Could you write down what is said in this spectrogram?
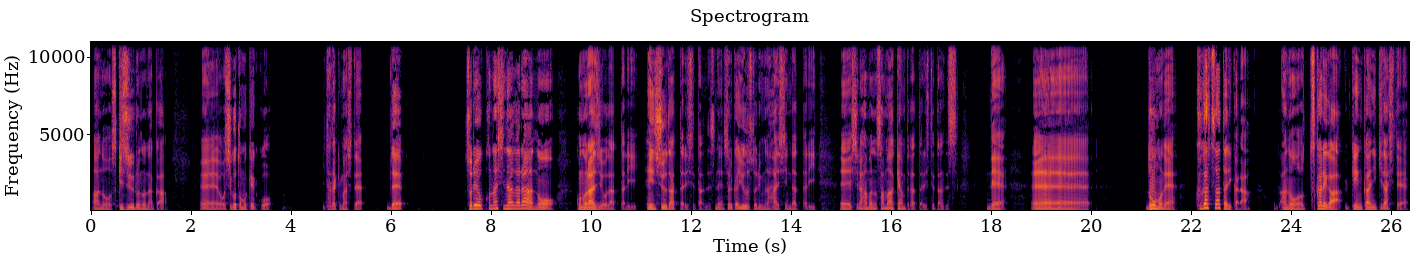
あの、スケジュールの中、えーお仕事も結構、いただきまして。で、それをこなしながらの、このラジオだったり、編集だったりしてたんですね。それからユーストリームの配信だったり、えー白浜のサマーキャンプだったりしてたんです。で、えーどうもね、9月あたりから、あの、疲れが限界に来だして、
